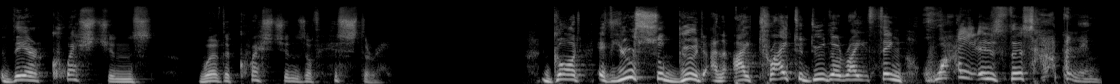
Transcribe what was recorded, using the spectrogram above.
Their questions were the questions of history. God, if you're so good and I try to do the right thing, why is this happening?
